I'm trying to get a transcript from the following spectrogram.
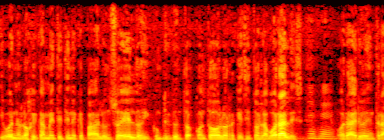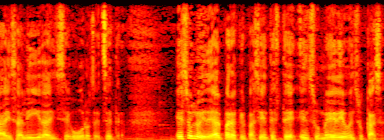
y bueno, lógicamente tiene que pagarle un sueldo y cumplir con, todos los requisitos laborales, horario de entrada y salida y seguros, etcétera. Eso es lo ideal para que el paciente esté en su medio, en su casa.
